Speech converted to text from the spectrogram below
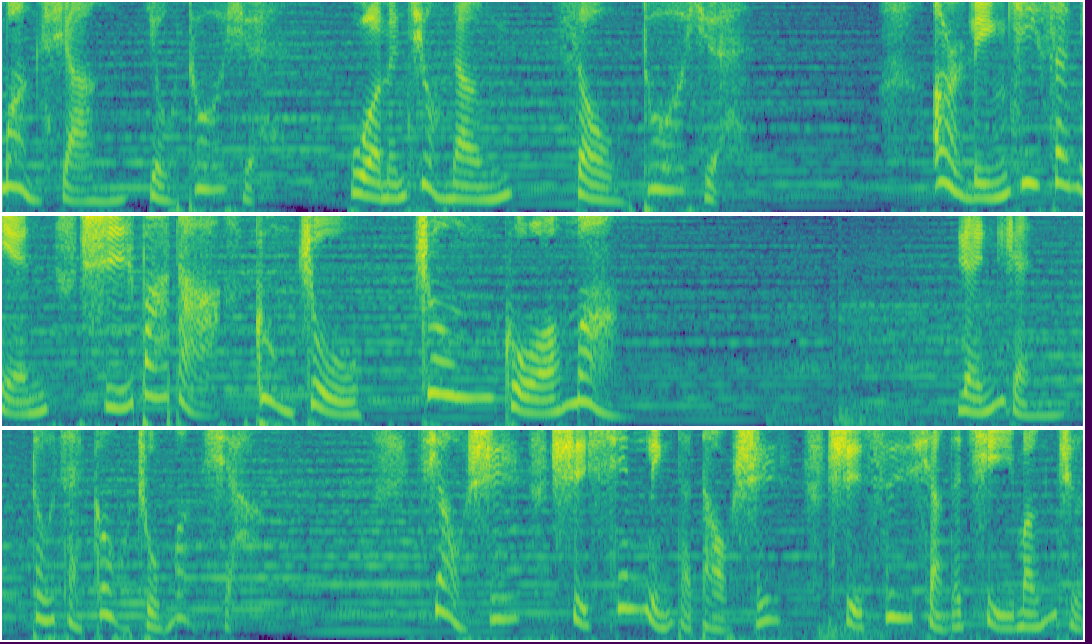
梦想有多远，我们就能走多远。二零一三年十八大共筑中国梦，人人都在构筑梦想。教师是心灵的导师，是思想的启蒙者，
